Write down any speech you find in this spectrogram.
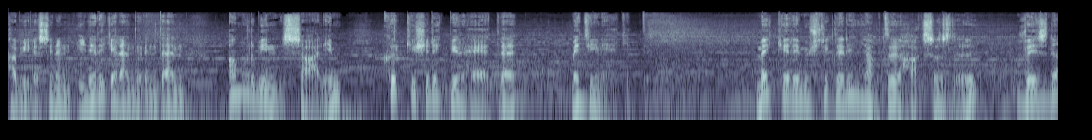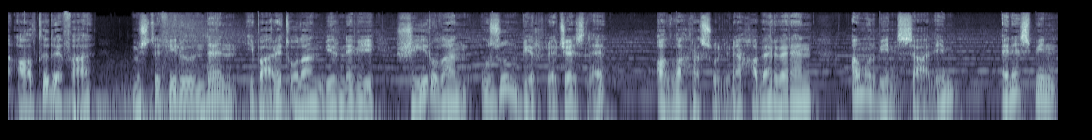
kabilesinin ileri gelenlerinden Amr bin Salim 40 kişilik bir heyetle Medine'ye gitti. Mekkeli müşriklerin yaptığı haksızlığı vezni altı defa müstefilüğünden ibaret olan bir nevi şiir olan uzun bir recezle Allah Resulüne haber veren Amr bin Salim, Enes bin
